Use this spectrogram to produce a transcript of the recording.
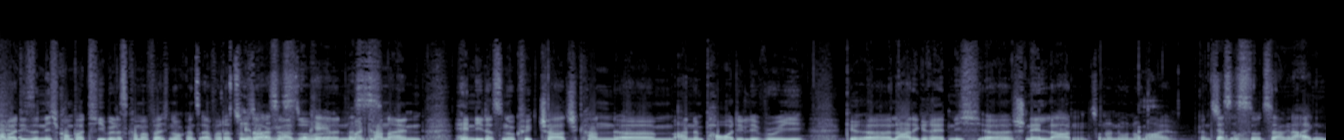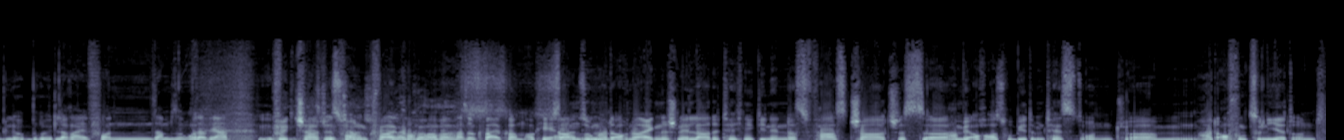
Aber die sind nicht kompatibel, das kann man vielleicht noch ganz einfach dazu Genau, sagen. ist- also okay, äh, man kann ein Handy, das nur Quick Charge kann, ähm, an einem Power Delivery äh, Ladegerät nicht äh, schnell laden, sondern nur normal. Ganz Das normal. ist sozusagen eine Eigenbrötlerei von Samsung oder wer hat Quick Charge ist von Qualcomm, Qualcomm. aber Achso, Qualcomm, okay. aber- Samsung mhm. hat auch eine eigene Schnellladetechnik, die nennen das Fast Charge. Das äh, haben wir auch ausprobiert im Test und ähm, hat auch funktioniert. Und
